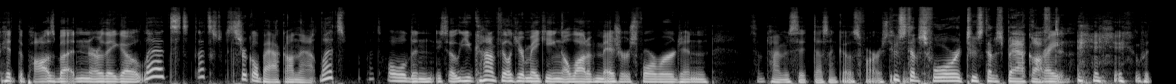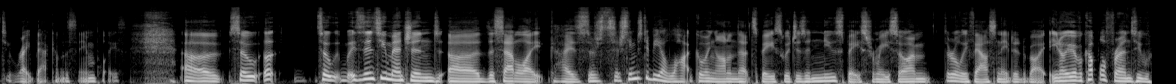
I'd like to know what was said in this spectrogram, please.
hit the pause button or they go, let's let's circle back on that. Let's let's hold and so you kind of feel like you're making a lot of measures forward and sometimes it doesn't go as far as two steps forward, two steps back. Often, right, puts you right back in the same place. Uh, so, uh, so since you mentioned uh, the satellite guys, there seems to be a lot going on in that space, which is a new space for me. So I'm thoroughly fascinated by. It. You know, you have a couple of friends who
